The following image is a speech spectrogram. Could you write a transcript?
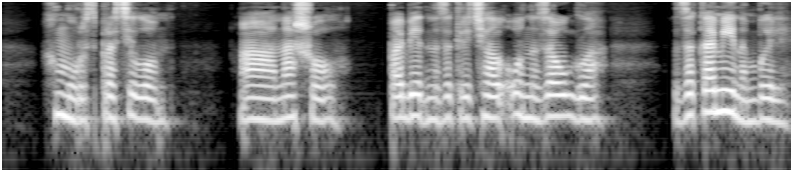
— хмуро спросил он. «А, нашел. победно закричал он из-за угла. «За камином были».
